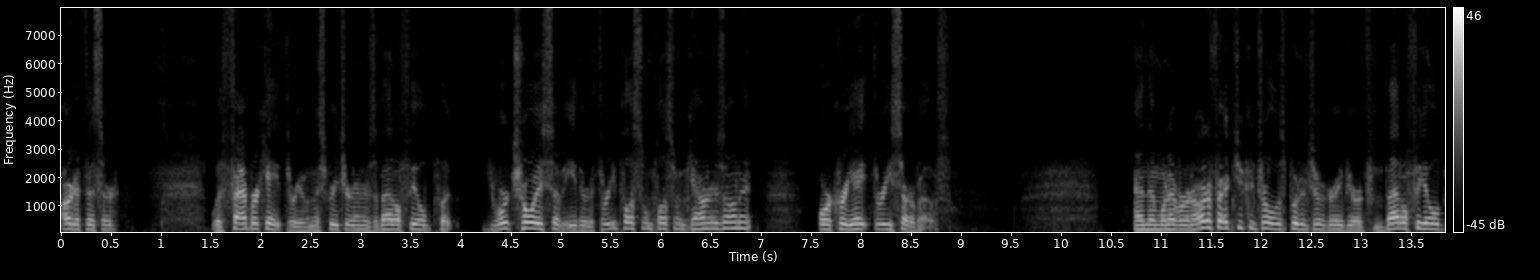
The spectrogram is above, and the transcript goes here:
artificer with Fabricate 3. When this creature enters the battlefield, put your choice of either three plus one plus one counters on it or create three servos. And then, whenever an artifact you control is put into a graveyard from the battlefield,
